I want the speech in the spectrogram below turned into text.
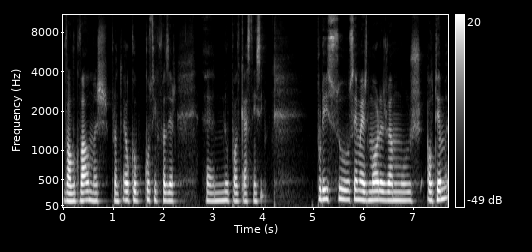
Vale o que vale, mas pronto, é o que eu consigo fazer uh, no podcast em si. Por isso, sem mais demoras, vamos ao tema.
